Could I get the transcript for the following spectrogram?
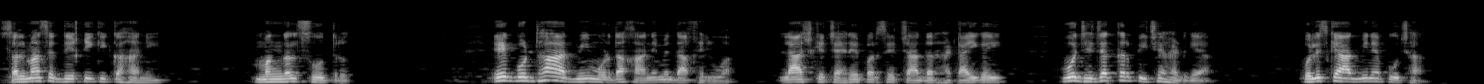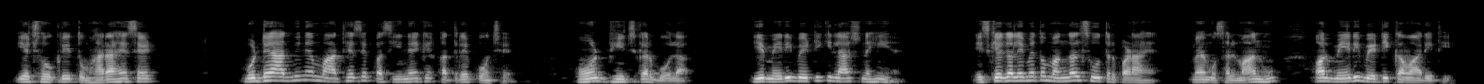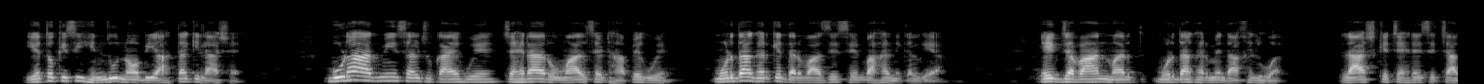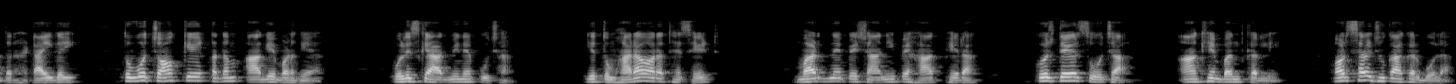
سلما صدیقی کی کہانی، منگل سوتر۔ ایک بڈھا آدمی مردہ خانے میں داخل ہوا۔ لاش کے چہرے پر سے چادر ہٹائی گئی۔ وہ جھجک کر پیچھے ہٹ گیا۔ پولیس کے آدمی نے پوچھا، یہ چھوکری تمہارا ہے سیٹ بڈھے آدمی نے ماتھے سے پسینے کے قطرے پہنچے ہونٹ بھیج کر بولا، یہ میری بیٹی کی لاش نہیں ہے۔ اس کے گلے میں تو منگل سوتر پڑا ہے۔ میں مسلمان ہوں اور میری بیٹی کنواری تھی۔ یہ تو کسی ہندو نو بیاہتا کی لاش ہے۔ بوڑھا آدمی سر جھکائے ہوئے، چہرہ رومال سے ڈھانپے ہوئے، مردہ گھر کے دروازے سے باہر نکل گیا۔ ایک جوان مرد مردہ گھر میں داخل ہوا۔ لاش کے چہرے سے چادر ہٹائی گئی تو وہ چوک کے قدم آگے بڑھ گیا۔ پولیس کے آدمی نے پوچھا، یہ تمہارا عورت ہے سیٹ مرد نے پیشانی پہ ہاتھ پھیرا۔ کچھ دیر سوچا، آنکھیں بند کر لی اور سر جھکا کر بولا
